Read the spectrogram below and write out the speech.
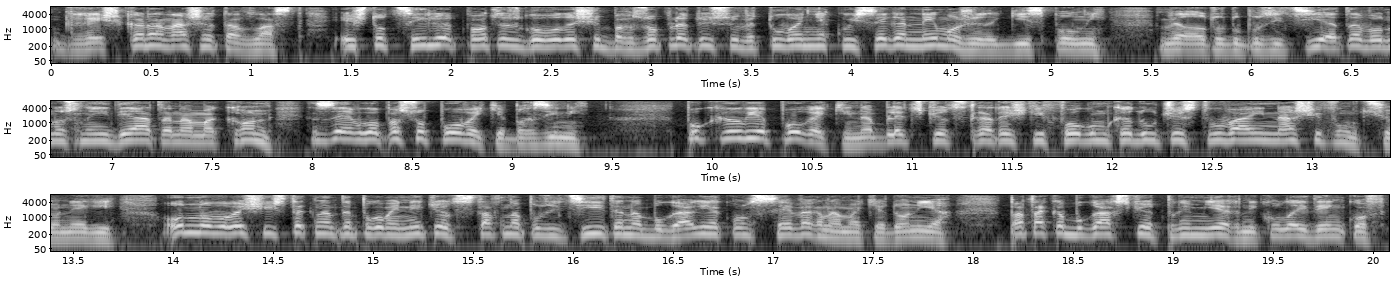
Грешка на нашата власт е што целиот процес го водеше брзоплето и советувања кои сега не може да ги исполни, велат од опозицијата во однос на идејата на Макрон за Европа со повеќе брзини. Покрај пораки на Блецкиот стратешки форум каде учествуваа и наши функционери, одново беше истакнат променетиот став на позициите на Бугарија кон Северна Македонија, па така бугарскиот премиер Николај Денков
